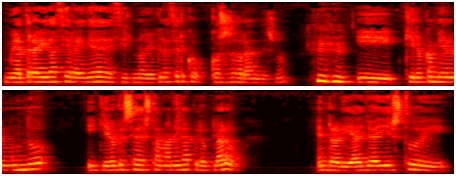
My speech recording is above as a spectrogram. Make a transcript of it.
muy atraída hacia la idea de decir, no, yo quiero hacer cosas grandes, ¿no? y quiero cambiar el mundo y quiero que sea de esta manera, pero claro, en realidad yo ahí estoy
